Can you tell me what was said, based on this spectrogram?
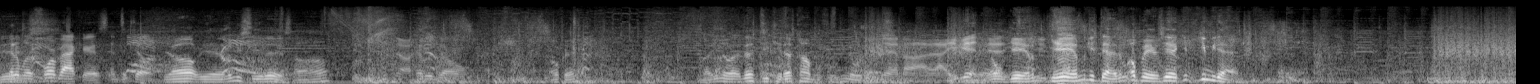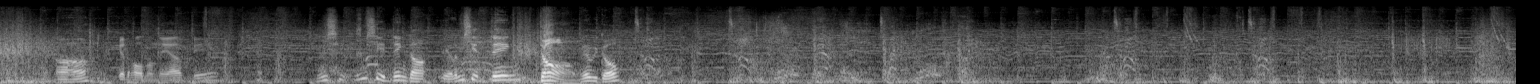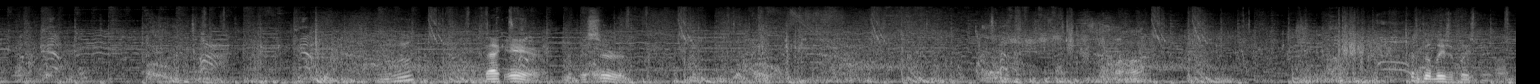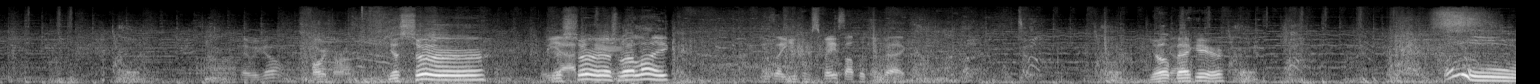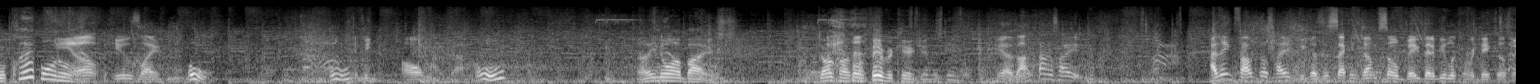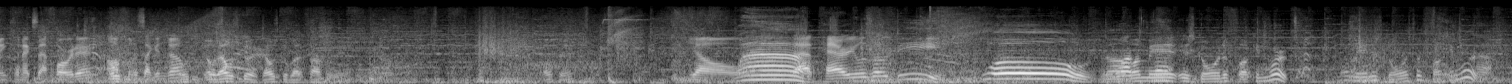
this. Hit him with four backers into kill. Yup, yeah. Let me see this. Uh huh. No, here we go. Okay. No, you know what? That's DK. That's combo food. You know what that is. Yeah, nah, nah, you getting Oh, it. yeah, let me, yeah, let me get that. Them up airs. Yeah, give, give me that. Uh huh. Good hold on the up here. Let me see. Let me see a ding dong. Yeah, let me see a ding dong. There we go. Back air. Yes, sir. Uh-huh. That's a good laser placement. Uh, there we go. Forward throw. Yes, sir. We yes, sir. That's what I like. He's like, you from space, I'll put you back. Yup, back here. Oh, clap on him. Yup. He was like, Oh. Oh. if he, oh my god. Oh. Now they know I'm biased. Donkey Kong's my favorite character in this game. Yeah, Donkey Kong's hype. I think Falco's hype because the second jump's so big that it'd be looking ridiculous when he connects that forward air off of the second jump. Oh, that was good. That was good by Falco there. Okay. Yo. Wow. That parry was OD. Whoa. No, What my man is going to fucking work. My man is going to fucking work. Ah.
